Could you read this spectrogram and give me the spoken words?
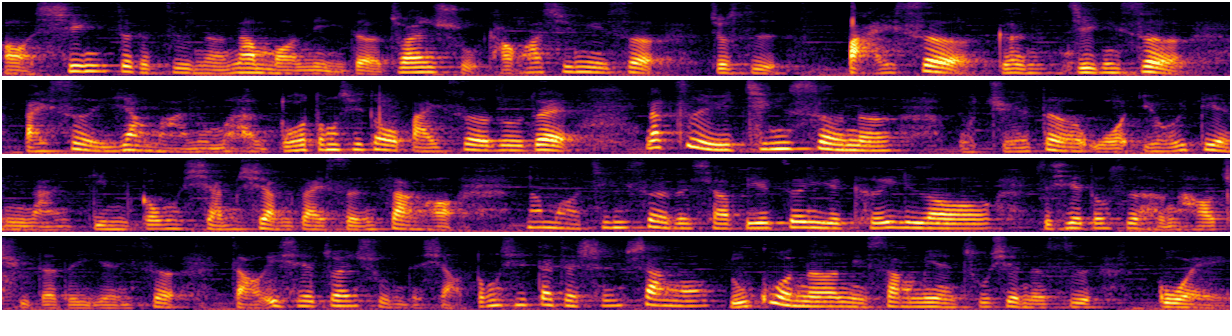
哦，辛这个字呢，那么你的专属桃花幸运色就是白色跟金色。白色一样嘛，我们很多东西都有白色，对不对？那至于金色呢？我觉得我有一点难金光相向在身上哈、哦。那么金色的小别针也可以喽，这些都是很好取得的颜色，找一些专属你的小东西带在身上哦。如果呢，你上面出现的是鬼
